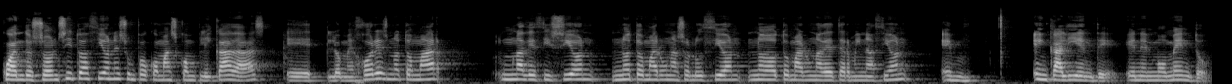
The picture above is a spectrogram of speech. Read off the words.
Cuando son situaciones un poco más complicadas, eh, lo mejor es no tomar una decisión, no tomar una solución, no tomar una determinación en caliente, en el momento,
